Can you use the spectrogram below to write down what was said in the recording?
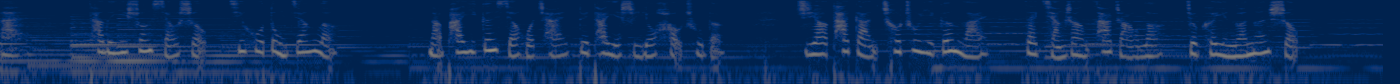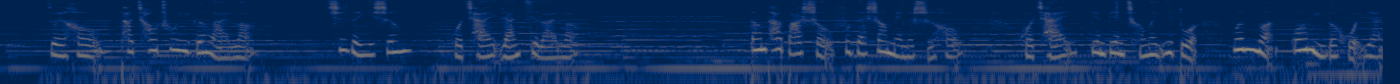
哎，他的一双小手几乎冻僵了。哪怕一根小火柴对他也是有好处的，只要他敢抽出一根来。在墙上擦着了，就可以暖暖手。最后，他抽出一根来了，嗤的一声，火柴燃起来了。当他把手附在上面的时候，火柴便变成了一朵温暖光明的火焰，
